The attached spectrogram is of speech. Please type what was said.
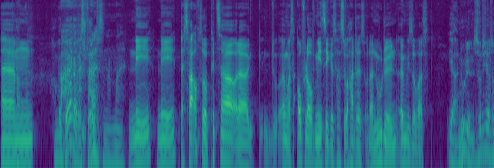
Ähm, Haben wir Ah, Burger was war bestellt? das denn nochmal? Nee, nee. Das war auch so Pizza oder irgendwas Auflaufmäßiges, was du hattest. Oder Nudeln, irgendwie sowas. Ja, Nudeln, das würde ich auch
